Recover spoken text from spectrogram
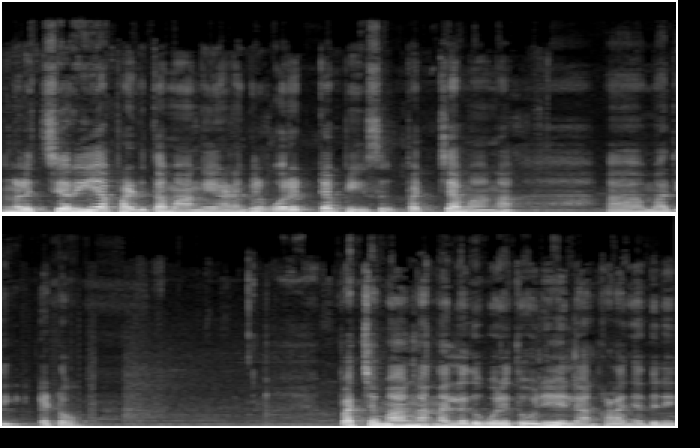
നിങ്ങൾ ചെറിയ പഴുത്ത മാങ്ങയാണെങ്കിൽ ഒരൊറ്റ പീസ് പച്ച മാങ്ങ മതി. കേട്ടോ? പച്ചമാങ്ങ നല്ലതുപോലെ തൊലിയെല്ലാം കളഞ്ഞതിന്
